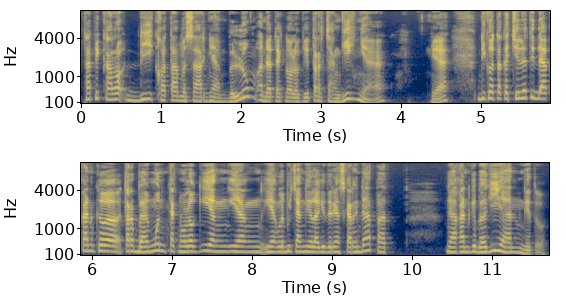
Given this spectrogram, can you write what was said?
Tapi kalau di kota besarnya belum ada teknologi tercanggihnya, ya di kota kecilnya tidak akan ke terbangun teknologi yang yang yang lebih canggih lagi dari yang sekarang dapat, nggak akan kebagian gitu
